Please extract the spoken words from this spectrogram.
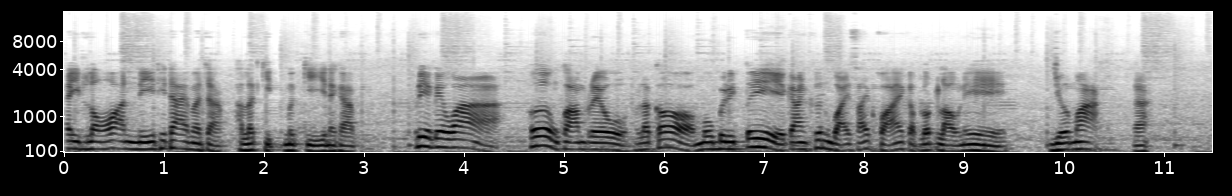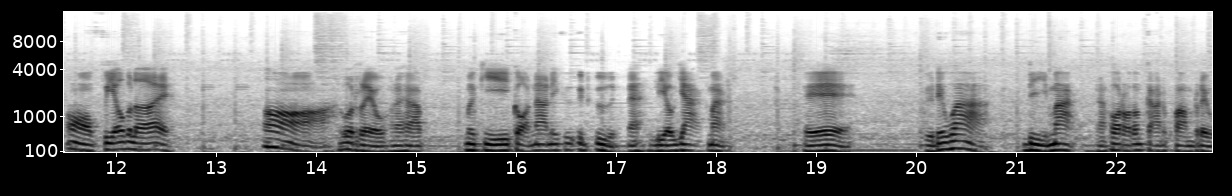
ไอ้ล้ออันนี้ที่ได้มาจากภารกิจเมื่อกี้นะครับ เรียกได้ว่าเพิ่มความเร็วแล้วก็ mobility การเคลื่อนไหวซ้ายขวาให้กับรถเรานี่ เยอะมากนะอ๋อเฟี้ยวไปเลยอ๋อรวดเร็วนะครับ เมื่อกี้ก่อนหน้านี้คืออืดๆนะเลี้ยวยากมากเฮ้ถือได้ว่าดีมากนะเพราะเราต้องการความเร็ว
